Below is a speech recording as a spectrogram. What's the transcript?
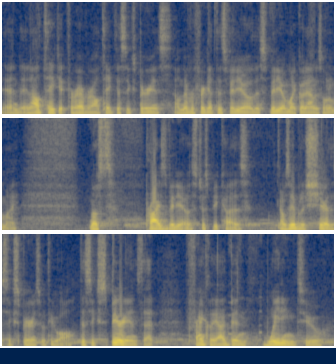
And, and I'll take it forever. I'll take this experience. I'll never forget this video. This video might go down as one of my most prized videos just because I was able to share this experience with you all. This experience that, frankly, I've been waiting to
